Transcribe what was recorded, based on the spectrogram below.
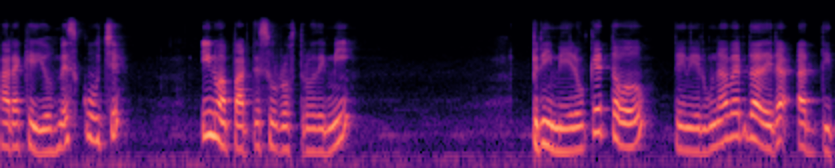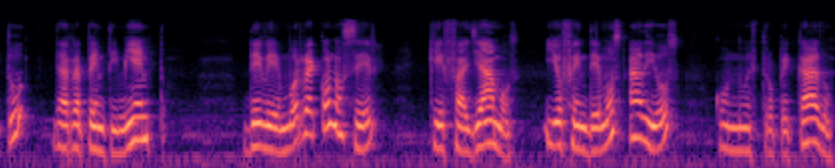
para que Dios me escuche y no aparte su rostro de mí. Primero que todo, tener una verdadera actitud de arrepentimiento. Debemos reconocer que fallamos y ofendemos a Dios con nuestro pecado,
